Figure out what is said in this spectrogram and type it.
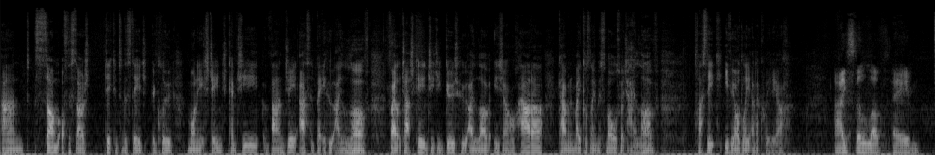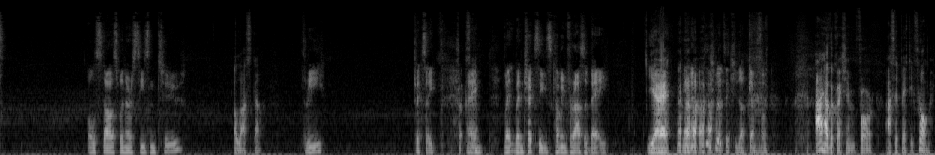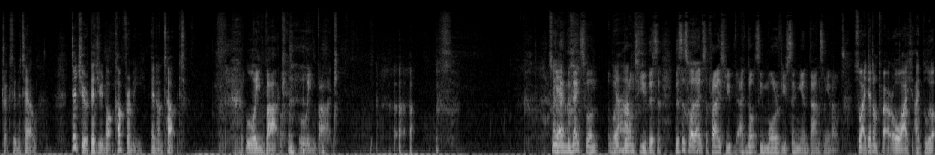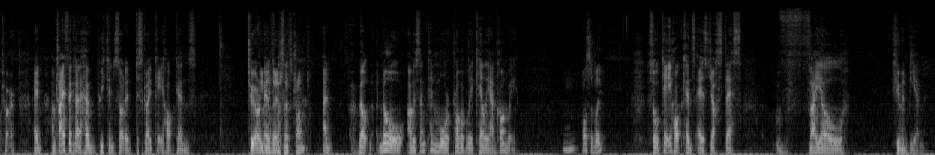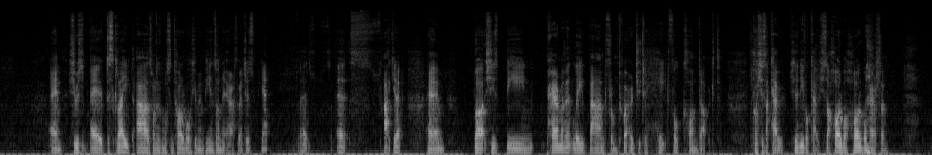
And some of the stars taken to the stage include Monét X Change, Kimchi, Vanjie, Acid Betty, who I love, Violet Chachki, Gigi Goode, who I love, Asia O'Hara, Cameron Michaels, Naomi Smalls, which I love, Plastique, Evie Oddly, and Aquaria. I still love um, All Stars winner season two, Alaska, three, Trixie. Trixie. Um, when when Trixie's coming for Acid Betty, yeah. yeah, where did she not come from? I have a question for Acid Betty from Trixie Mattel. Did you or did you not come for me in Untucked? lean back, lean back. so and yeah, then the next one, we're, Yeah. we're on to you. This is this is what I'm surprised we I've not seen more of you singing and dancing about. so I did on Twitter. Oh, I I blew up Twitter. Um, I'm trying to figure out how we can sort of describe Katie Hopkins to our American listeners. of Trump. And well, no, I was thinking more probably Kellyanne Conway. Possibly. So Katie Hopkins is just this vile human being. Um, she was uh, described as one of the most intolerable human beings on the earth, which is yeah, it's it's accurate. Um, but she's been permanently banned from Twitter due to hateful conduct because she's a cow. She's an evil cow. She's a horrible, horrible person.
